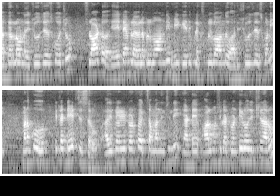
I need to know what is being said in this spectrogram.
దగ్గరలో ఉన్నది చూస్ చేసుకోవచ్చు. స్లాట్ ఏ టైంలో అవైలబుల్గా ఉంది? మీకు ఏది ఫ్లెక్సిబుల్గా ఉందో అది చూస్ చేసుకొని మనకు ఇట్లా డేట్స్ ఇస్తారు. అది ట్వంటీ ట్వంటీ ఫైవ్కి సంబంధించింది. అంటే ఆల్మోస్ట్ ఇక్కడ ట్వంటీ రోజు ఇచ్చినారు.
